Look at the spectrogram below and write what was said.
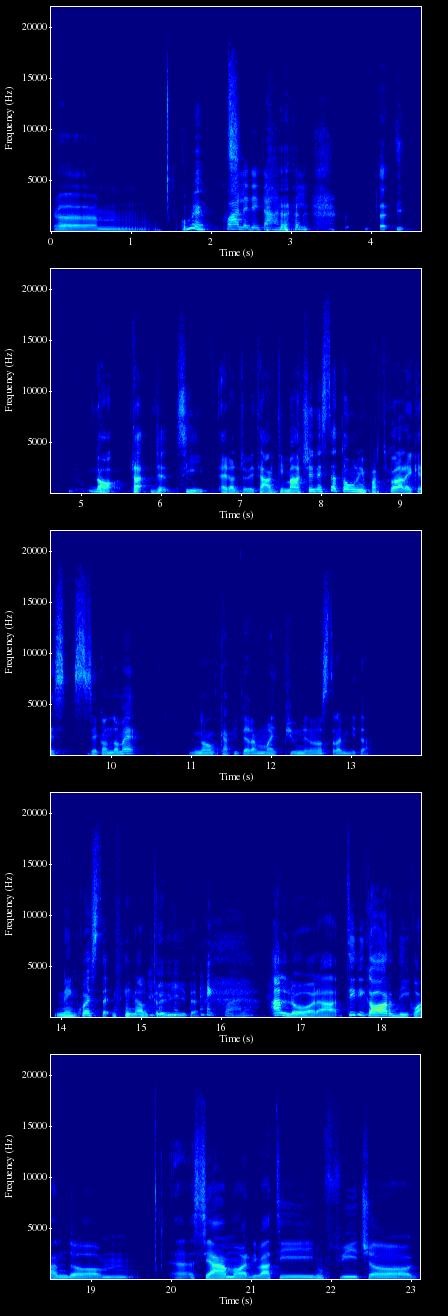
ehm, come Quale dei tanti? eh, No, ta- sì, hai ragione, tanti, ma ce n'è stato uno in particolare che secondo me non capiterà mai più nella nostra vita, né in queste né in altre vite. Allora, ti ricordi quando mh, eh, siamo arrivati in ufficio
